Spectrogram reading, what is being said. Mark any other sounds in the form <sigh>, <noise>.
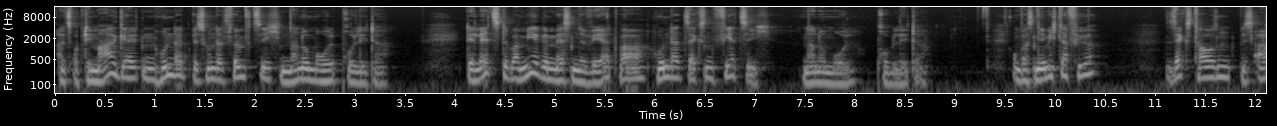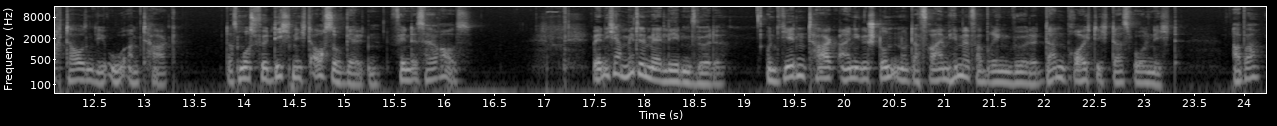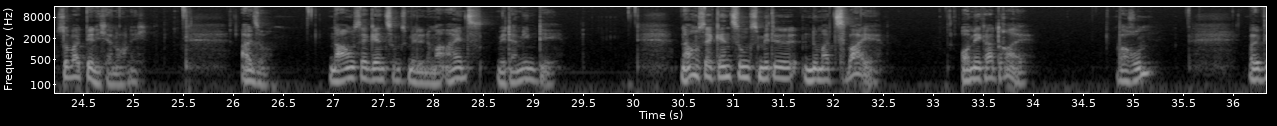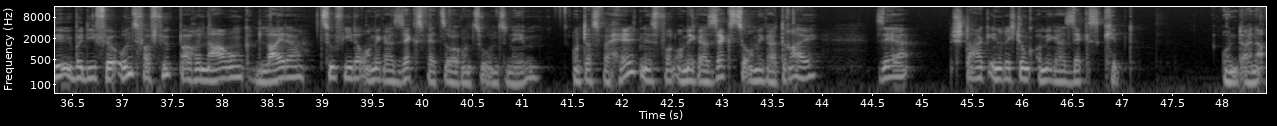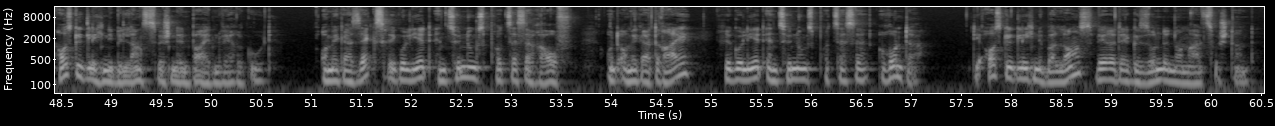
Als optimal gelten 100 bis 150 Nanomol pro Liter. Der letzte bei mir gemessene Wert war 146 Nanomol pro Liter. Und was nehme ich dafür? 6000 bis 8000 EU am Tag. Das muss für dich nicht auch so gelten. Finde es heraus. Wenn ich am Mittelmeer leben würde und jeden Tag einige Stunden unter freiem Himmel verbringen würde, dann bräuchte ich das wohl nicht. Aber so weit bin ich ja noch nicht. Also, Nahrungsergänzungsmittel Nummer 1, Vitamin D. Nahrungsergänzungsmittel Nummer 2, Omega-3. Warum? Weil wir über die für uns verfügbare Nahrung leider zu viele Omega-6-Fettsäuren zu uns nehmen und das Verhältnis von Omega-6 zu Omega-3 sehr stark in Richtung Omega-6 kippt. Und eine ausgeglichene Bilanz zwischen den beiden wäre gut. Omega-6 reguliert Entzündungsprozesse rauf und Omega-3 reguliert Entzündungsprozesse runter. Die ausgeglichene Balance wäre der gesunde Normalzustand.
